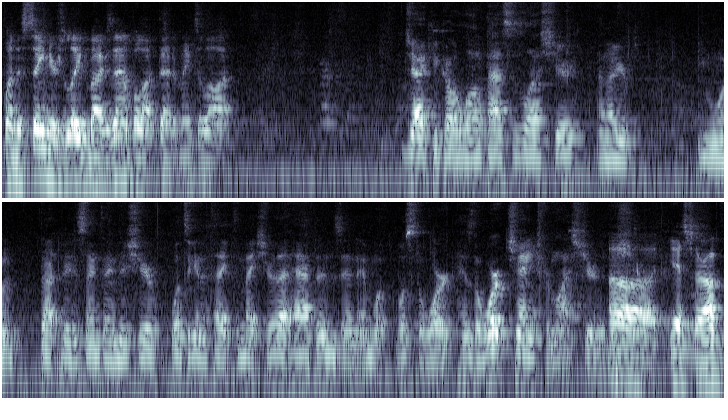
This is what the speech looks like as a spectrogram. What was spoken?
when the seniors are leading by example like that, it means a lot. Jack, you caught a lot of passes last year. I know you're, you want that to be the same thing this year. What's it gonna take to make sure that happens and, and what, what's the work? Has the work changed from last year to this year? uh, yes, sir. I've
